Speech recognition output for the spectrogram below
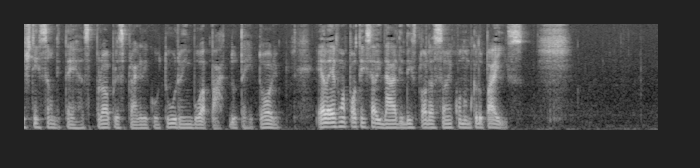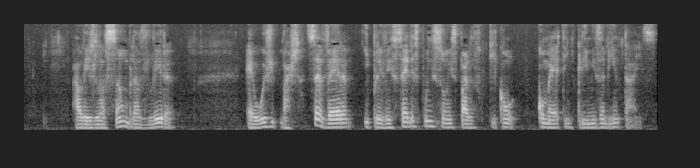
extensão de terras próprias para a agricultura em boa parte do território eleva uma potencialidade de exploração econômica do país. A legislação brasileira é hoje bastante severa e prevê sérias punições para os que cometem crimes ambientais.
